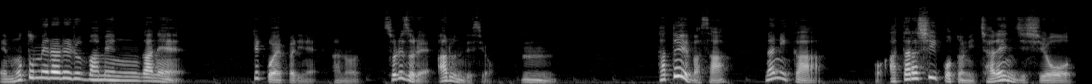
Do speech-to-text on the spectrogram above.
え求められる場面がね、結構やっぱりね、あの、それぞれあるんですよ。うん。例えばさ、何かこう新しいことにチャレンジしよ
